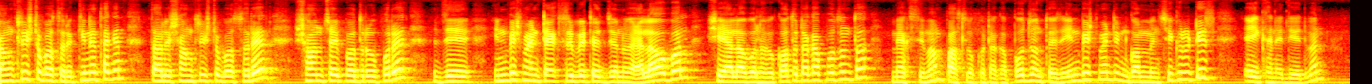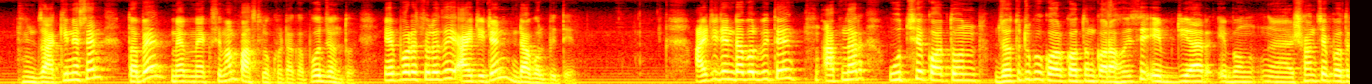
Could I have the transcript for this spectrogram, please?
সংশ্লিষ্ট বছরে কিনে থাকেন, তাহলে সংশ্লিষ্ট বছরের সঞ্চয়পত্র উপরে যে ইনভেস্টমেন্ট ট্যাক্স রিবেটের জন্য অ্যালাউবল সেই অ্যালাউবল হবে কত টাকা পর্যন্ত? ম্যাক্সিমাম পাঁচ লক্ষ টাকা পর্যন্ত। এই যে ইনভেস্টমেন্ট ইন গভর্নমেন্ট সিকিউরিটিস এইখানে দিয়ে দেবেন। যা কিনেছেন, তবে ম্যাক্সিমাম পাঁচ লক্ষ টাকা পর্যন্ত। এরপরে চলে যাই আইটি টেন ডাবল বিতে আইটি টেন ডাবল বিতে আপনার উৎসে কতন যতটুকু কর কতন করা হয়েছে এফডিআর এবং আহ, সঞ্চয়পত্র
